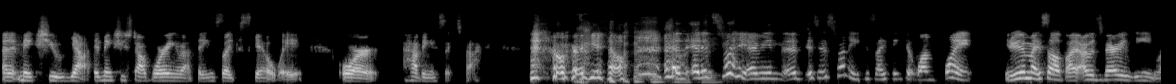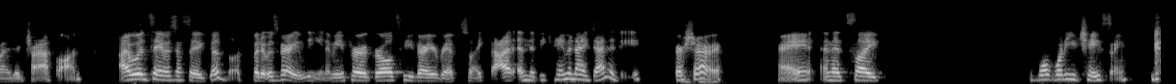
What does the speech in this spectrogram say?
and it makes you, yeah, it makes you stop worrying about things like scale weight or having a six pack. or you know, exactly. and, and it's funny. I mean, it's, it's funny because I think at one point, you know, even myself, I, I was very lean when I did triathlon. I wouldn't say it was necessarily a good look, but it was very lean. I mean, for a girl to be very ripped like that, and it became an identity for mm-hmm. sure. Right. And it's like, what what are you chasing? you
